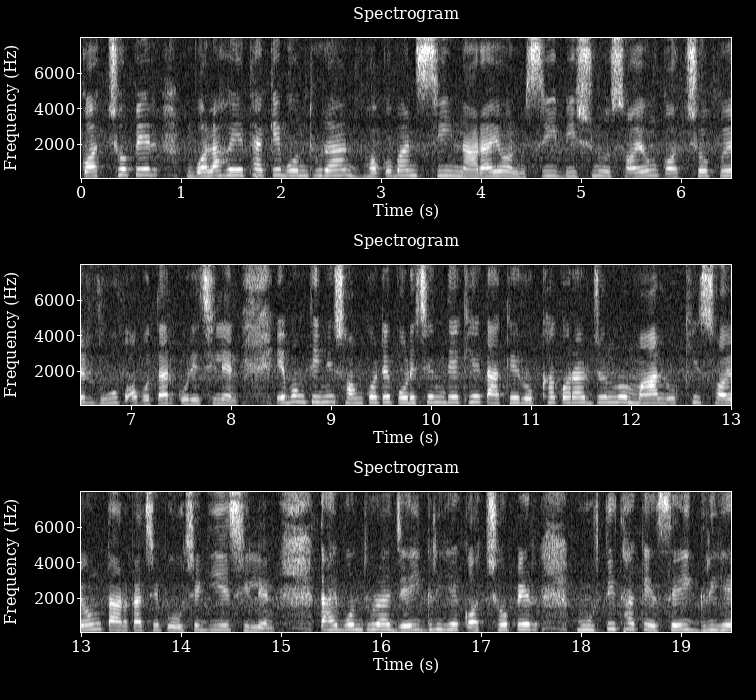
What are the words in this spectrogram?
কচ্ছপের বলা হয়ে থাকে বন্ধুরা, ভগবান শ্রী নারায়ণ, শ্রী বিষ্ণু স্বয়ং কচ্ছপের রূপ অবতার করেছিলেন এবং তিনি সংকটে পড়েছেন দেখে তাকে রক্ষা করার জন্য মা লক্ষ্মী স্বয়ং তার কাছে পৌঁছে গিয়েছিলেন। তাই বন্ধুরা, যেই গৃহে কচ্ছপের মূর্তি থাকে, সেই গৃহে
